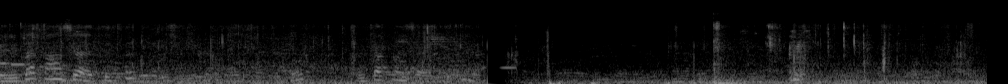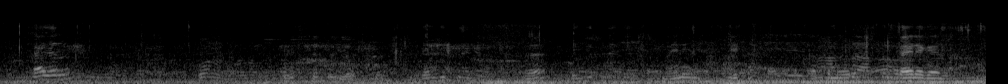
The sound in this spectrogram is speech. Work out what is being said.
ईटा कहाँ से आए थे सर ईटा कहाँ से आए थे काय झालं? नाही नाही. काय नाही काय नाही.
